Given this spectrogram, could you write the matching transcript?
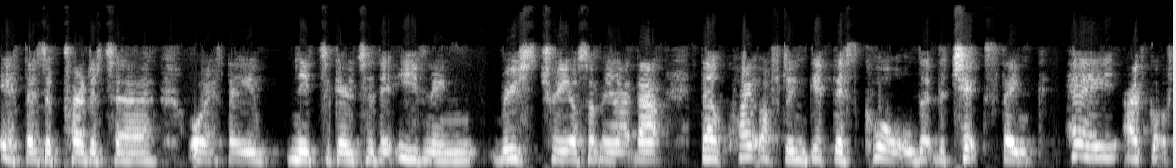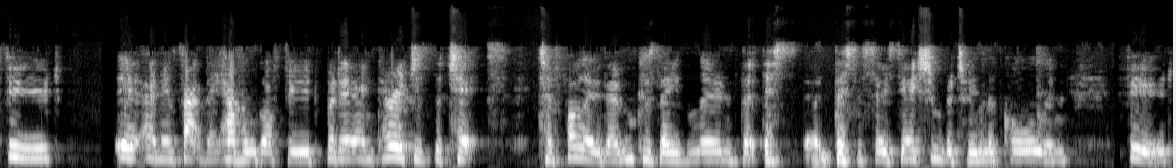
if there's a predator or if they need to go to the evening roost tree or something like that, they'll quite often give this call that the chicks think, "Hey, I've got food." And in fact, they haven't got food, but it encourages the chicks to follow them because they've learned that this uh, this association between the call and food,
